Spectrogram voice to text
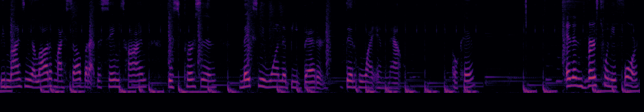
reminds me a lot of myself, but at the same time, this person makes me want to be better than who I am now. Okay? And then verse 24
